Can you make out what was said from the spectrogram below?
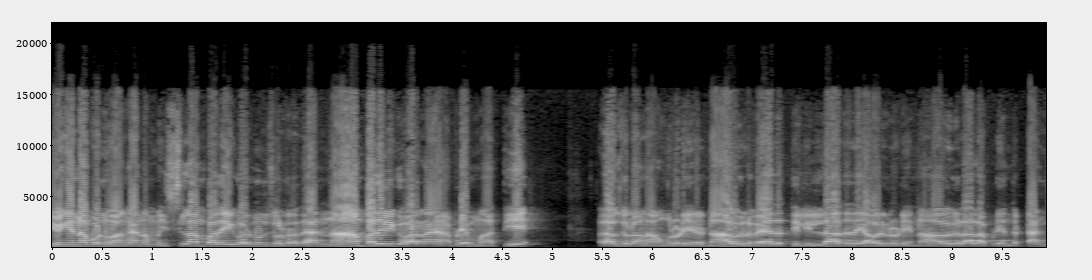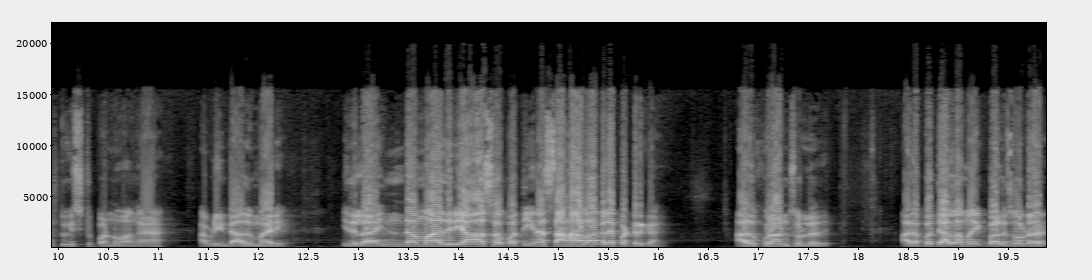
இவங்க என்ன பண்ணுவாங்க நம்ம இஸ்லாம் பதவிக்கு வரணும்னு சொல்கிறத நான் பதவிக்கு வர்றேன் அப்படியே மாற்றி அதாவது சொல்லுவாங்க அவங்களுடைய நாவுகள் வேதத்தில் இல்லாததை அவர்களுடைய நாவுகளால் அப்படியே அந்த டங் ட்விஸ்ட் பண்ணுவாங்க அப்படின்ட்டு அது மாதிரி. இதில் இந்த மாதிரி ஆசை பார்த்தீங்கன்னா சஹாபாக்களே பட்டிருக்காங்க. அது குரான் சொல்லுது. அதை பற்றி அல்லாம இக்பால் சொல்கிறார்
